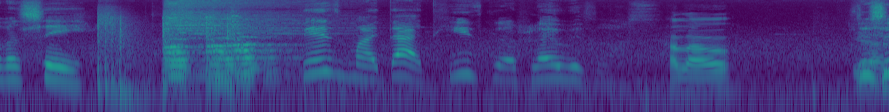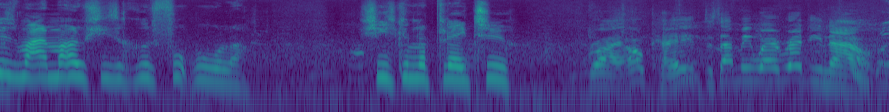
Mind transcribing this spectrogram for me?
Come and see. This is my dad. He's gonna play with us. Hello. This is my mum. She's a good footballer. She's gonna play too. Right, okay. Does that mean we're ready now? Yeah!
